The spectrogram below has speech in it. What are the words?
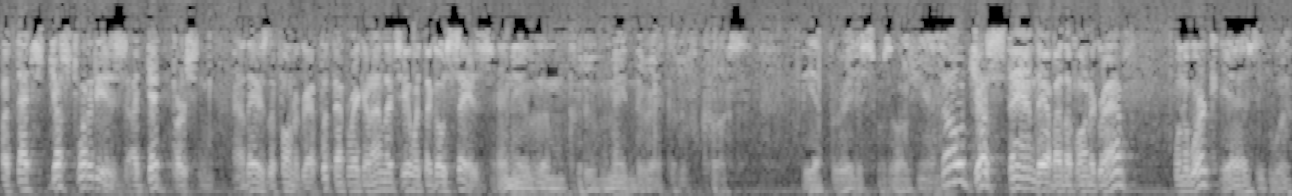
But that's just what it is a dead person. Now, there's the phonograph. Put that record on. Let's hear what the ghost says. Any of them could have made the record, of course. The apparatus was all here. Don't just stand there by the phonograph. Want to work? Yes, it works.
